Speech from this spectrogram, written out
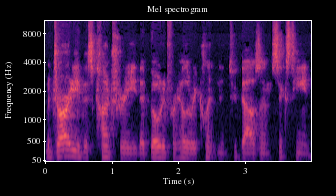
majority of this country that voted for Hillary Clinton in 2016.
